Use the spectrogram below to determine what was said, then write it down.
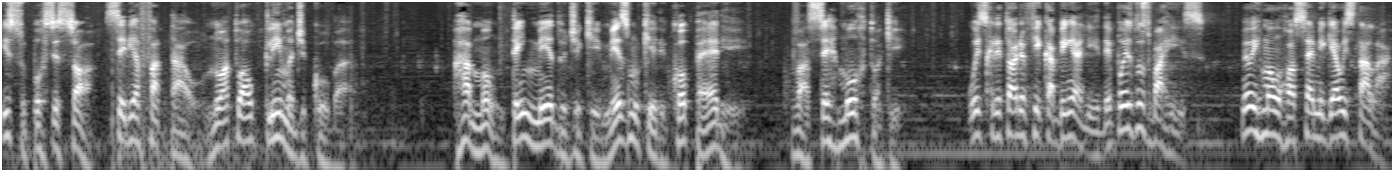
Isso por si só seria fatal no atual clima de Cuba. Ramon tem medo de que, mesmo que ele coopere, vá ser morto aqui. O escritório fica bem ali, depois dos barris. Meu irmão José Miguel está lá.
